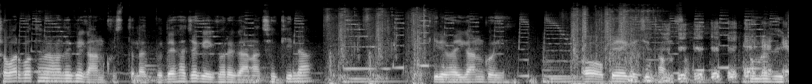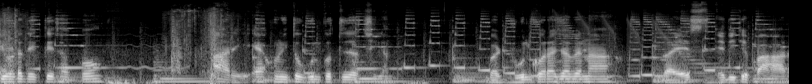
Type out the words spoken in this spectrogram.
সবার প্রথমে আমাদেরকে গান খুঁজতে লাগবে। দেখা যাক এই ঘরে গান আছে কি না কিরে ভাই গান কই ও পেয়ে গেছি থামস তোমরা ভিডিওটা দেখতেই থাকো। আরে এখনই তো ভুল করতে যাচ্ছিলাম। বাট ভুল করা যাবে না। গায়েস এদিকে পাহাড়।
